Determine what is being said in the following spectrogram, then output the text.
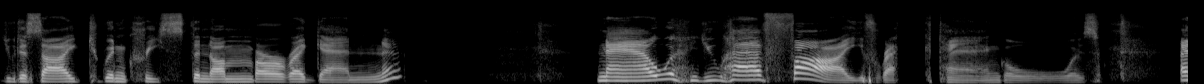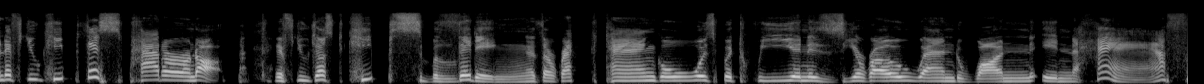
You decide to increase the number again. Now you have five rectangles. And if you keep this pattern up, if you just keep splitting the rectangles between zero and one in half,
